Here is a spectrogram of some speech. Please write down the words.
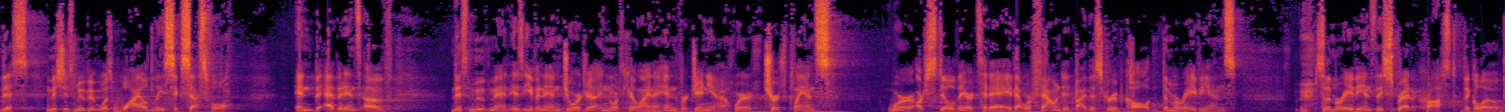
this missions movement was wildly successful. And the evidence of this movement is even in Georgia and North Carolina and Virginia, where church plants were, are still there today that were founded by this group called the Moravians. So the Moravians, they spread across the globe.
